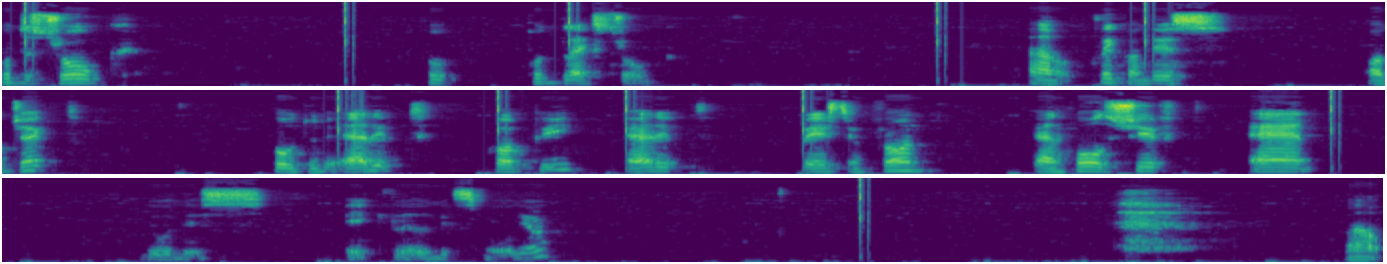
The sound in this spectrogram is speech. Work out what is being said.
Put the stroke. Put, put black stroke. now click on this object go to the edit copy edit paste in front and hold shift and do this. A little bit smaller now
